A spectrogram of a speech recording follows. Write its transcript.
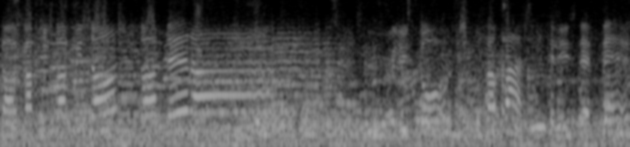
Θα κάψεις τα χρυσά σου τα φτερά. Μου γλιτώνεις που θα πας Θέλεις δεν θες,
